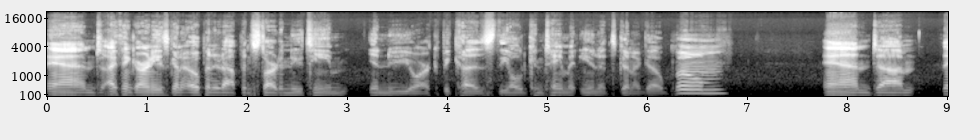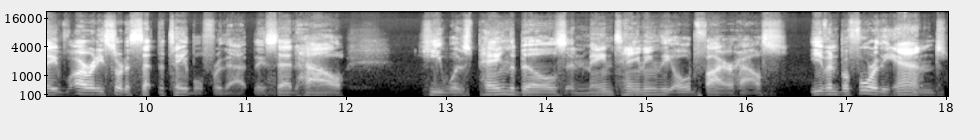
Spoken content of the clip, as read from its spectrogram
And I think Ernie's going to open it up and start a new team in New York because the old containment unit's going to go boom. And um, they've already sort of set the table for that. They said how he was paying the bills and maintaining the old firehouse. Even before the end,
